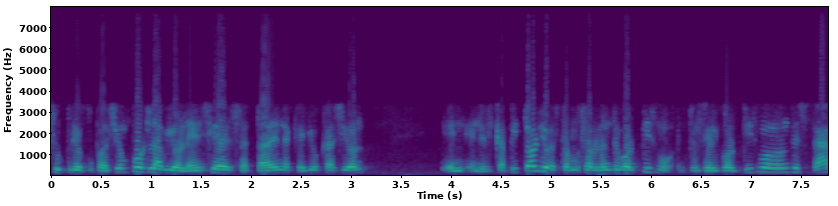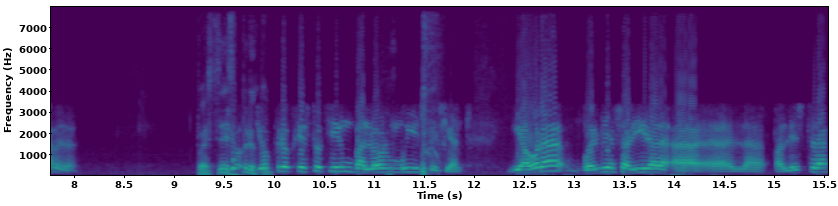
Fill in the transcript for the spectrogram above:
su preocupación por la violencia desatada en aquella ocasión en, en el Capitolio. Estamos hablando de golpismo. Entonces, ¿el golpismo dónde está, verdad? Pues es yo, yo creo que esto tiene un valor muy especial. Y ahora vuelve a salir a, la palestra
